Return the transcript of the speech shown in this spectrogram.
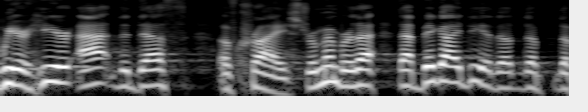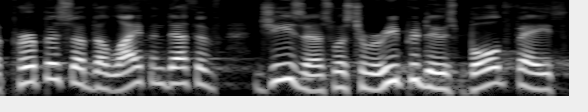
We are here at the death of Christ. Remember that, that big idea, the, the, the purpose of the life and death of Jesus was to reproduce bold faith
